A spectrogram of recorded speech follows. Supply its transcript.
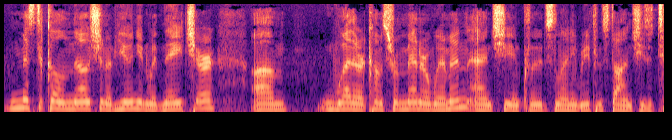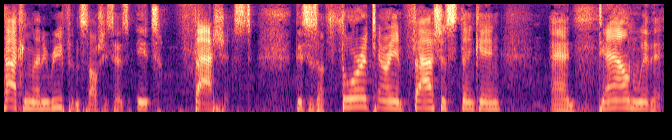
mystical notion of union with nature. Um, whether it comes from men or women, and she includes Leni Riefenstahl, she's attacking Leni Riefenstahl. She says it's fascist. This is authoritarian fascist thinking and down with it,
